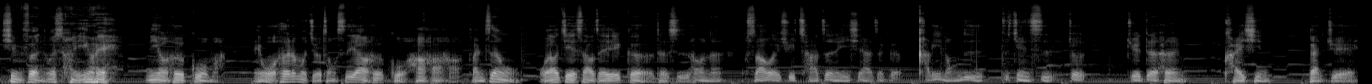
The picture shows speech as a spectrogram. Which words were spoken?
兴奋。为什么？因为 你有喝过嘛？诶，我喝那么久，总是要喝过。好好好，反正我要介绍这一个的时候呢，我稍微去查证了一下这个卡利农日这件事，就觉得很开心，感觉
